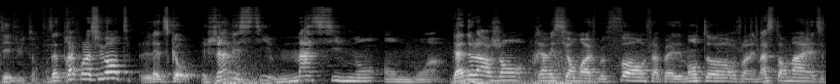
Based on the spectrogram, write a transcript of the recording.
débutants. Vous êtes prêts pour la suivante? Let's go J'investis j'investis massivement en moi. Gagne de l'argent, réinvestis en moi, je me forme, je m'appelle des mentors, je vois les masterminds, etc.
